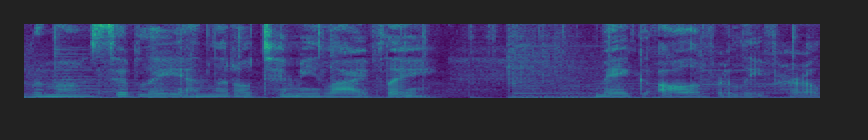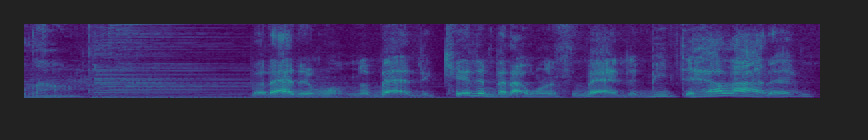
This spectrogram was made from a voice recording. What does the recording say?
Ramon Sibley and little Timmy Lively make Oliver leave her alone. But I didn't want nobody to kill him, but I wanted somebody to beat the hell out of him.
